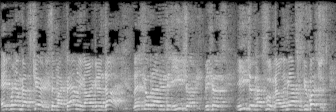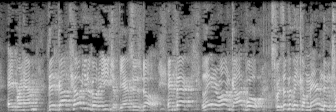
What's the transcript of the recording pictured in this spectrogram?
Abraham got scared. He said, my family now are going to die. Let's go down into Egypt because Egypt has food. Now, let me ask a few questions. Abraham, did God tell you to go to Egypt? The answer is no. In fact, later on, God will specifically command them to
